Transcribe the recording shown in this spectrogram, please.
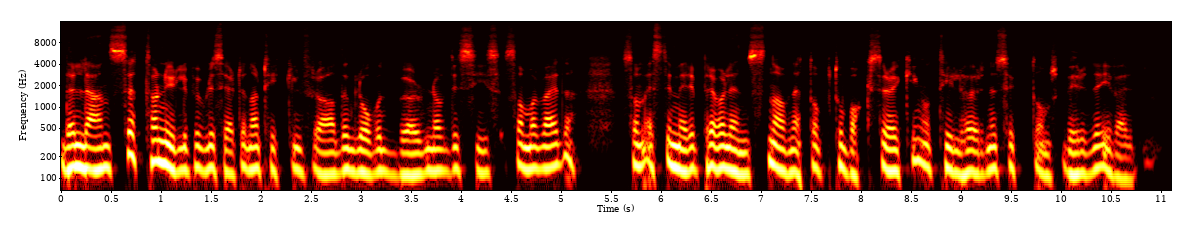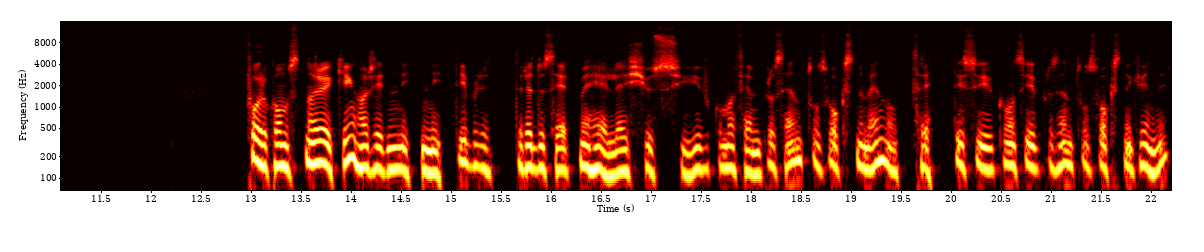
The Lancet har nylig publisert en artikkel fra The Global Burden of Disease-samarbeidet, som estimerer prevalensen av nettopp tobakksrøyking og tilhørende sykdomsbyrde i verden. Forekomsten av røyking har siden 1990 blitt redusert med hele 27,5% hos voksne menn og 37,7% hos voksne kvinner.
